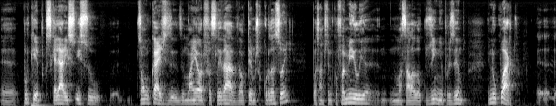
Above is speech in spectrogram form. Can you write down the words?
Uh, porquê? Porque se calhar isso, isso eh, são locais de, de, maior facilidade de obtermos recordações, passamos tempo com a família, numa sala da cozinha, por exemplo, e no quarto uh,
